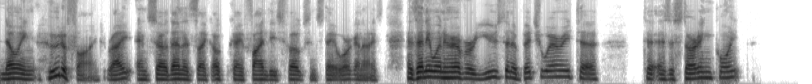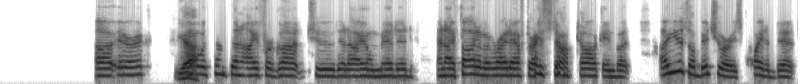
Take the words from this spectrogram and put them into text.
knowing who to find, right? And so then it's like, okay, find these folks and stay organized. Has anyone who ever used an obituary to, to as a starting point? Uh, Eric, Yeah. that was something I forgot to that I omitted, and I thought of it right after I stopped talking. But I use obituaries quite a bit.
